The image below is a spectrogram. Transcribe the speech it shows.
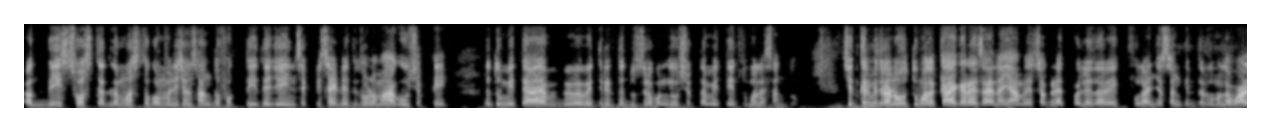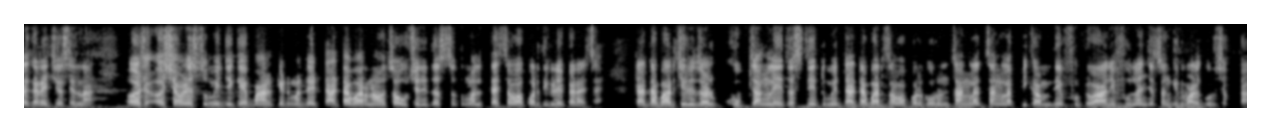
अगदी स्वस्तातलं मस्त कॉम्बिनेशन सांगतो. फक्त इथे जे इन्सेक्टिसाइड आहे ते थोडं महाग होऊ शकते. तर तुम्ही त्या व्यतिरिक्त दुसरं पण घेऊ शकता मी ते तुम्हाला सांगतो. शेतकरी मित्रांनो तुम्हाला काय करायचं आहे ना यामध्ये सगळ्यात पहिले जर एक फुलांच्या संख्येत जर तुम्हाला वाढ करायची असेल ना अशा वेळेस तुम्ही जे काही मार्केटमध्ये टाटा बार नावाचं औषध येत असतं तुम्हाला त्याचा वापर तिकडे करायचा आहे. टाटा बारचे रिझल्ट खूप चांगले येत असते तुम्ही टाटा बारचा वापर करून चांगलाच चांगला पिकामध्ये फुटवा आणि फुलांच्या संख्येत वाढ करू शकता.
